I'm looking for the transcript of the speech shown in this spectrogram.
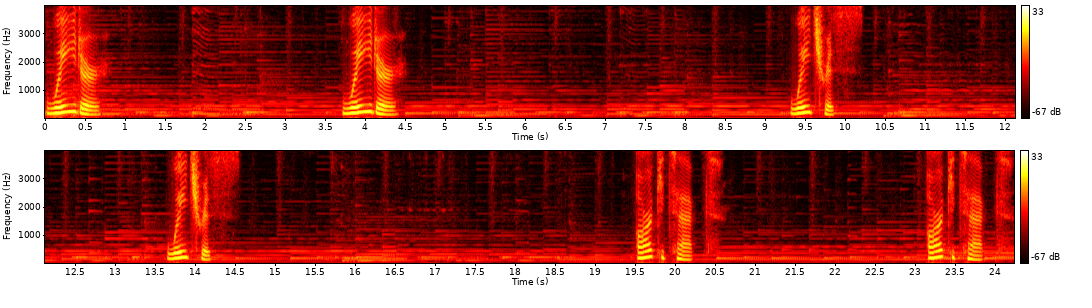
Waiter. Waiter. Waitress. Waitress architect. Architect.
